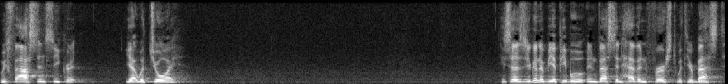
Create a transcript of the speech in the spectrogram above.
We fast in secret, yet with joy. He says, You're going to be a people who invest in heaven first with your best.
